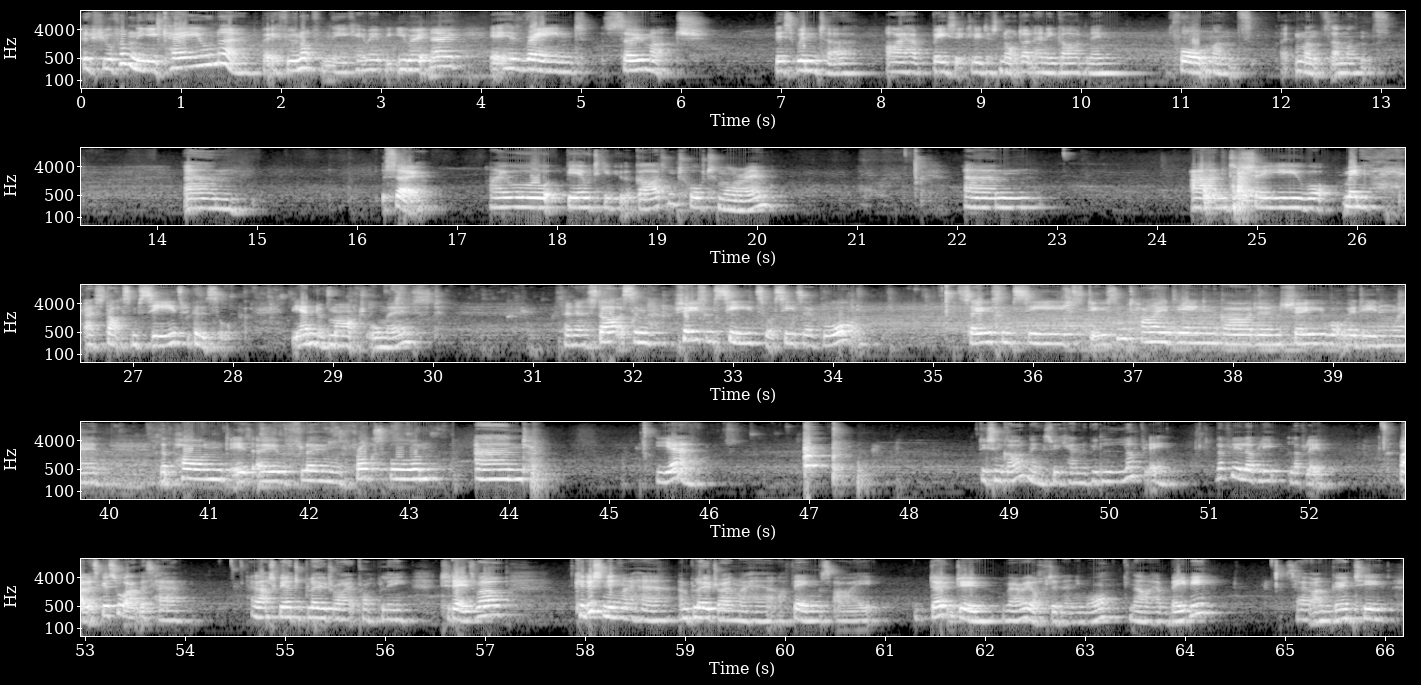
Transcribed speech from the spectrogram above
if you're from the UK, you'll know, but if you're not from the UK, maybe you won't know. It has rained so much this winter. I have basically just not done any gardening for months, like months and months. Um, so, I will be able to give you a garden tour tomorrow. Um, and show you what, maybe uh, start some seeds because it's the end of March almost. So I'm going to start some, show you some seeds, what seeds I've bought, sow some seeds, do some tidying in the garden, show you what we're dealing with. The pond is overflowing with frog spawn and yeah, do some gardening this weekend It'd be lovely. Lovely, lovely, lovely. Right, let's go sort out this hair. I'll actually be able to blow dry it properly today as well. Conditioning my hair and blow drying my hair are things I don't do very often anymore. Now I have a baby. So I'm going to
